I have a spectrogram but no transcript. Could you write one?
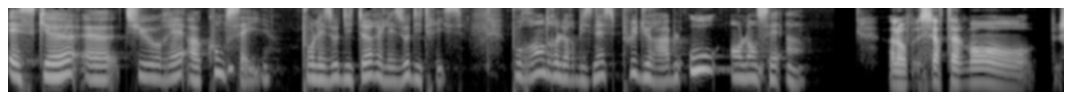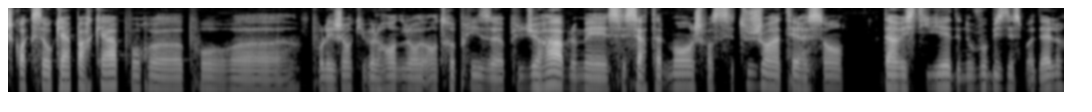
Est-ce que euh, tu aurais un conseil pour les auditeurs et les auditrices pour rendre leur business plus durable ou en lancer un? Alors certainement, je crois que c'est au cas par cas pour, pour, pour les gens qui veulent rendre leur entreprise plus durable, mais c'est certainement, je pense que c'est toujours intéressant d'investiguer de nouveaux business models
